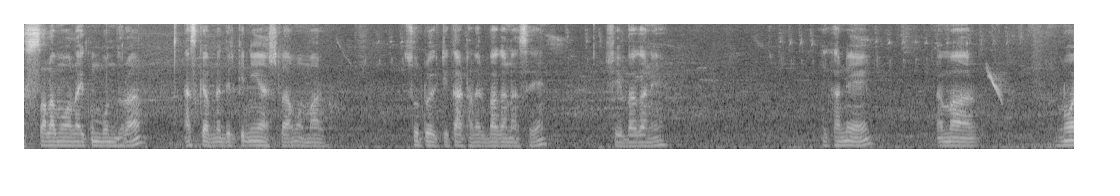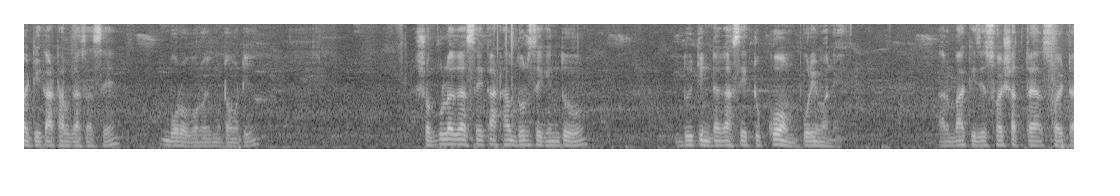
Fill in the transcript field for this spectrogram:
আসসালামু আলাইকুম বন্ধুরা। আজকে আপনাদেরকে নিয়ে আসলাম আমার ছোট একটি কাঁঠালের বাগান আছে। সেই বাগানে এখানে আমার নয়টি কাঁঠাল গাছ আছে, বড়, বড়ই মোটামুটি। সবগুলো গাছে কাঁঠাল ধরছে কিন্তু দুই, তিনটা গাছে একটু কম পরিমাণে। আর বাকি যে ছয়, সাতটা, ছয়টা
